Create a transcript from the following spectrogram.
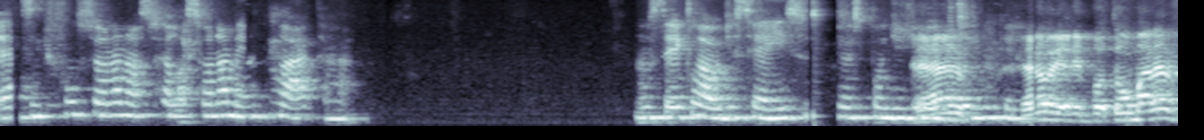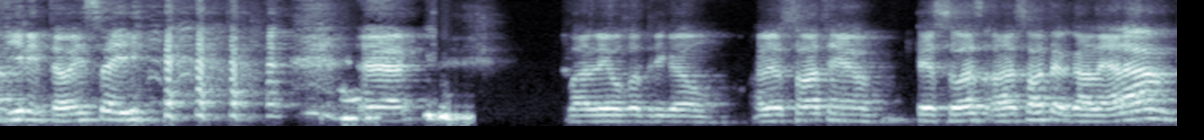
é assim que funciona o nosso relacionamento lá, tá? Não sei, Cláudio, se é isso, se eu respondi é, direitinho. É, ele... Não, ele botou um maravilha, então é isso aí. é. Valeu, Rodrigão. Olha só, tem pessoas, olha só, tem galera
